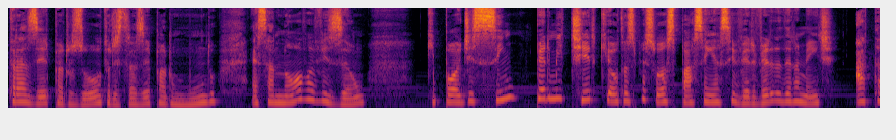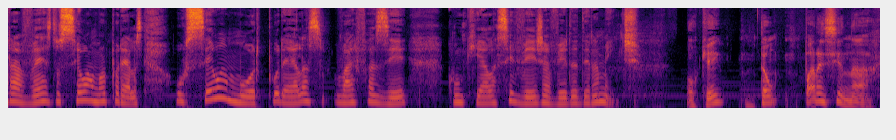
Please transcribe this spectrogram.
trazer para os outros, trazer para o mundo essa nova visão que pode sim permitir que outras pessoas passem a se ver verdadeiramente através do seu amor por elas. O seu amor por elas vai fazer com que ela se veja verdadeiramente. Ok? Então, para ensinar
